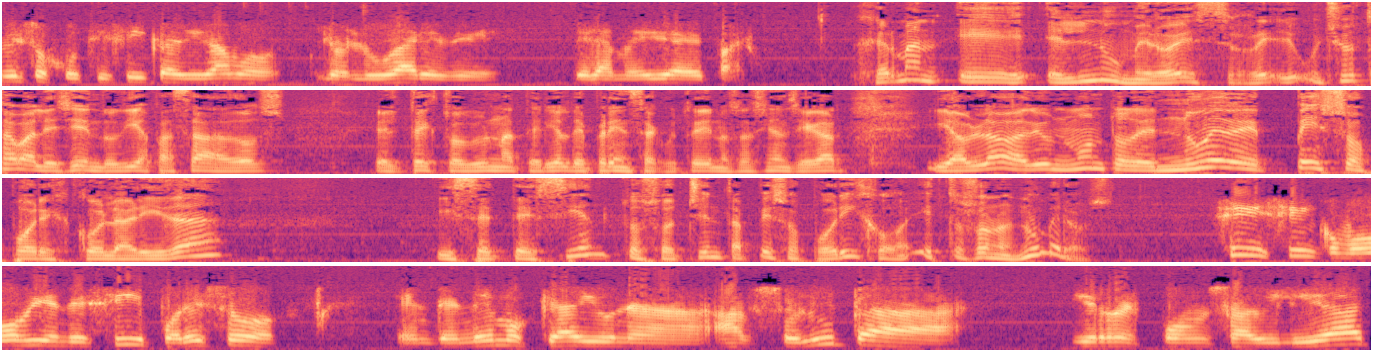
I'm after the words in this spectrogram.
eso justifica, digamos, los lugares de, la medida de paro. Germán, eh, el número es, yo estaba leyendo días pasados el texto de un material de prensa que ustedes nos hacían llegar y hablaba de un monto de nueve pesos por escolaridad y 780 pesos por hijo. ¿Estos son los números? Sí, sí, como vos bien decís, por eso entendemos que hay una absoluta irresponsabilidad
